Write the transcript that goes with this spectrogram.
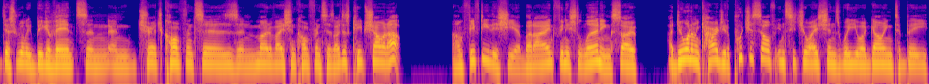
just really big events and, and church conferences and motivation conferences. I just keep showing up. I'm 50 this year, but I ain't finished learning. So I do want to encourage you to put yourself in situations where you are going to be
